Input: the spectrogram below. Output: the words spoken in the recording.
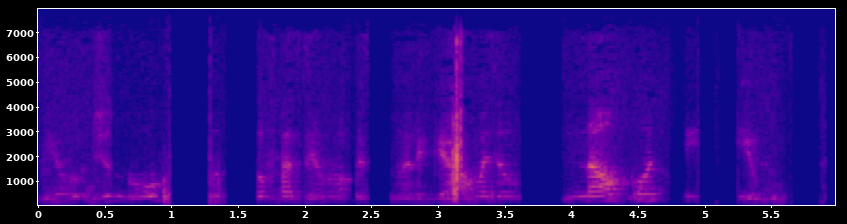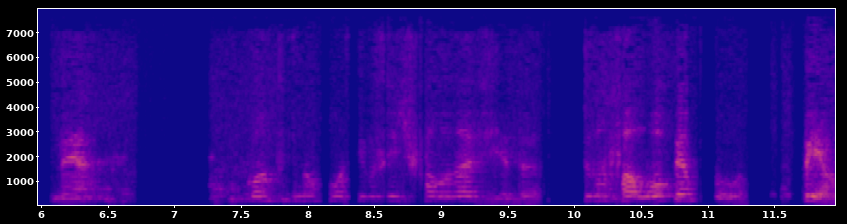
E eu, de novo, estou fazendo uma coisa que não é legal, mas eu não consigo, né? Enquanto não consigo, a gente falou na vida. Se não falou, pensou pena.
